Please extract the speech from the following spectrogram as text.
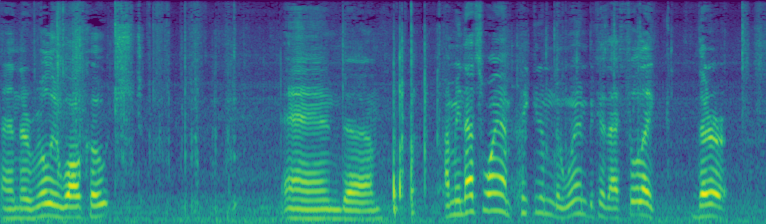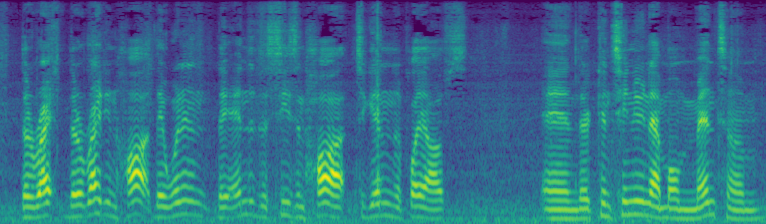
and they're really well coached. And um, I mean that's why I'm picking them to win because I feel like they're they're right they're riding hot. They went in they ended the season hot to get in the playoffs and they're continuing that momentum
